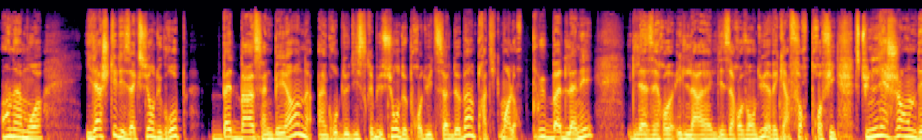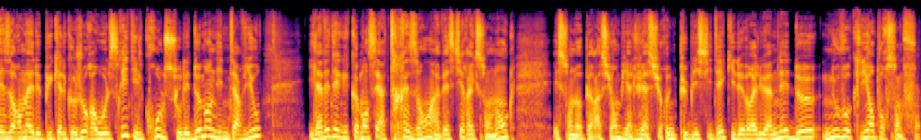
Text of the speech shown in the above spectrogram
en un mois. Il a acheté des actions du groupe Bed Bath Beyond, un groupe de distribution de produits de salle de bain, pratiquement à leur plus bas de l'année, il, les a revendus avec un fort profit. C'est une légende désormais depuis quelques jours à Wall Street. Il croule sous les demandes d'interview il avait commencé à 13 ans à investir avec son oncle et son opération bien lui assure une publicité qui devrait lui amener de nouveaux clients pour son fonds.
